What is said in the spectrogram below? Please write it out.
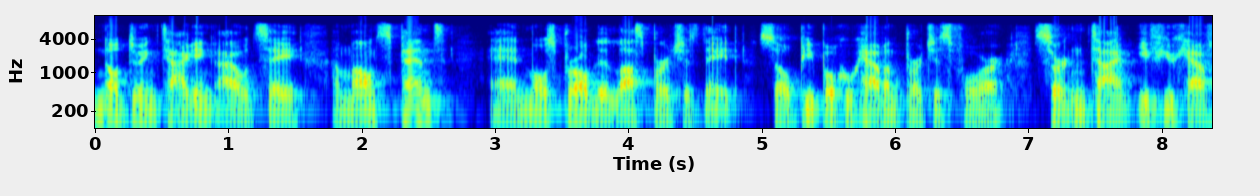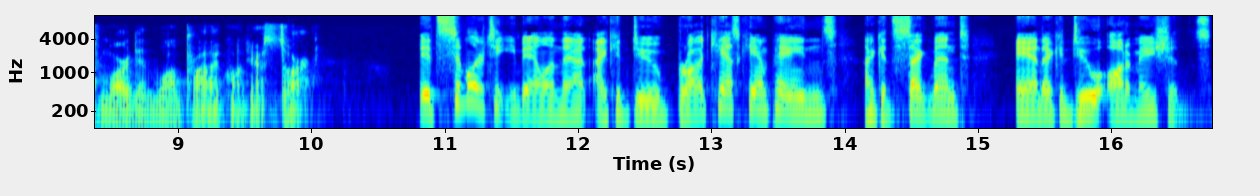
not doing tagging, I would say amount spent and most probably last purchase date. So people who haven't purchased for certain time, if you have more than one product on your store. It's similar to email in that I could do broadcast campaigns, I could segment, and I could do automations.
